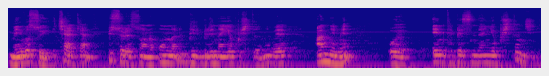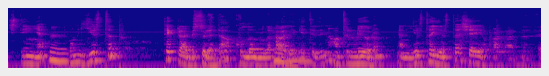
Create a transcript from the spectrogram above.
meyve suyu içerken bir süre sonra onların birbirine yapıştığını ve annemin o en tepesinden yapıştığın için içtiğin yer onu yırtıp tekrar bir süre daha kullanılır hale getirdiğini hatırlıyorum. Yani yırta yırta şey yaparlardı. e,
